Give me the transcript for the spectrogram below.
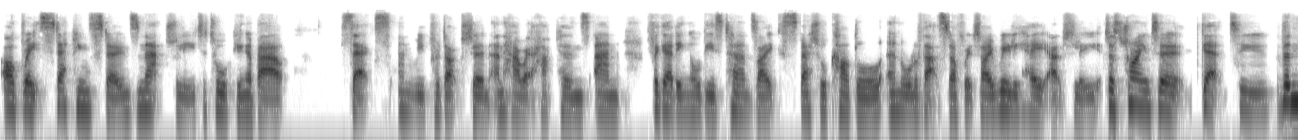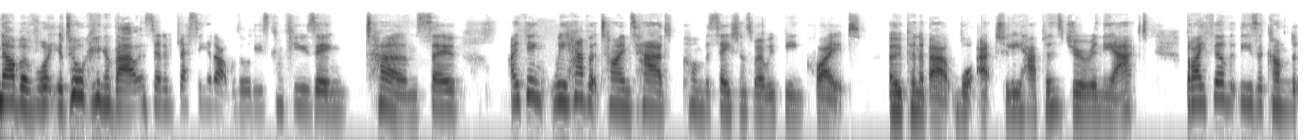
are great stepping stones naturally to talking about sex and reproduction and how it happens and forgetting all these terms like special cuddle and all of that stuff which i really hate actually. Just trying to get to the nub of what you're talking about instead of dressing it up with all these confusing terms. So i think we have at times had conversations where we've been quite open about what actually happens during the act but i feel that these are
